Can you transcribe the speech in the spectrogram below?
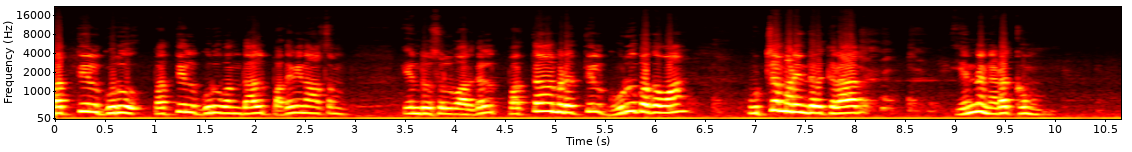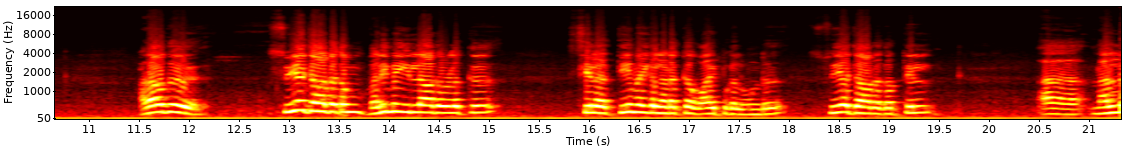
பத்தில் குரு பத்தில் குரு வந்தால் பதவிநாசம் என்று சொல்வார்கள். பத்தாம் இடத்தில் குரு பகவான் உச்சமடைந்திருக்கிறார். என்ன நடக்கும்? அதாவது சுயஜாதகம் வலிமை இல்லாதவர்களுக்கு சில தீமைகள் நடக்க வாய்ப்புகள் உண்டு. சுயஜாதகத்தில் நல்ல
